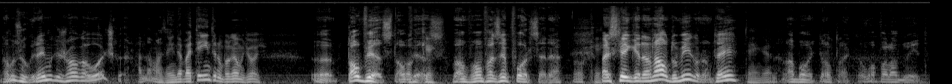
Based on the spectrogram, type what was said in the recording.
Não, mas o Grêmio que joga hoje, cara. Ah, não, mas ainda vai ter Inter no programa de hoje. Ah, talvez, talvez. Ok. Vamos, vamos fazer força, né? Ok. Mas tem Granal domingo, não tem? Tem Grenal. Ah, bom, então tá. Então vamos falar do Inter.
